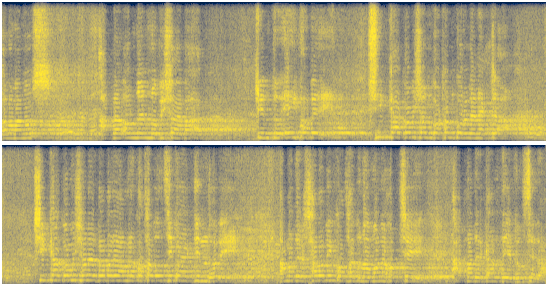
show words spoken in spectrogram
ভালো মানুষ, আপনার অন্যান্য বিষয় বাদ, কিন্তু এইভাবে শিক্ষা কমিশন গঠন করলেন একটা শিক্ষা কমিশনের ব্যাপারে আমরা কথা বলছি কয়েকদিন ধরে। আমাদের স্বাভাবিক কথাগুলো মনে হচ্ছে আপনাদের কান দিয়ে ঢুকছে না।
